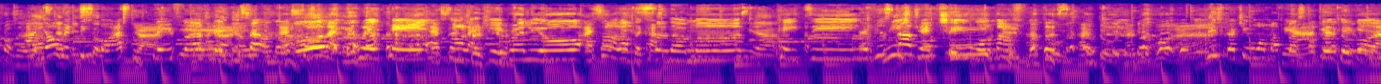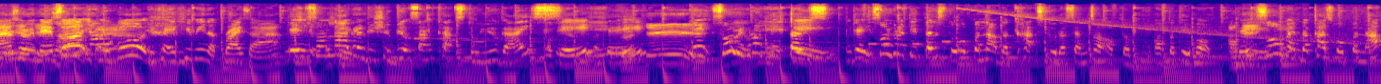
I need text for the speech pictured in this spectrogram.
from the Are last y'all waiting for us to Yeah. play first, Yeah, then yeah, decide on the I saw like Yu Hui Tay, I saw like Sure, sure. Gabriel Liu, I saw a lot of the Vincent, customers, yeah. Pei Have you me start stretching voting? warm up Okay, time to time to time to vote. Ah. This stretching warm up first. ah, Okay, to okay, vote okay. ah. So remember, if you vote, you can actually win a prize ah. Okay, so now I'm gonna distribute some cards to you guys. Okay, okay. Okay. Okay, so we're gonna take Okay. turns. Okay, so we're gonna take turns to open up the cards to the center of the of the table. Okay. Okay, so when the cards open up,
